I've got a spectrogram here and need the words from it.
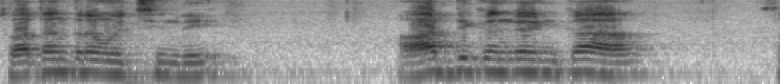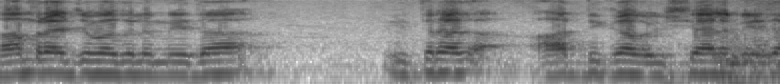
స్వాతంత్రం వచ్చింది. ఆర్థికంగా ఇంకా సామ్రాజ్యవాదుల మీద ఇతర ఆర్థిక విషయాల మీద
